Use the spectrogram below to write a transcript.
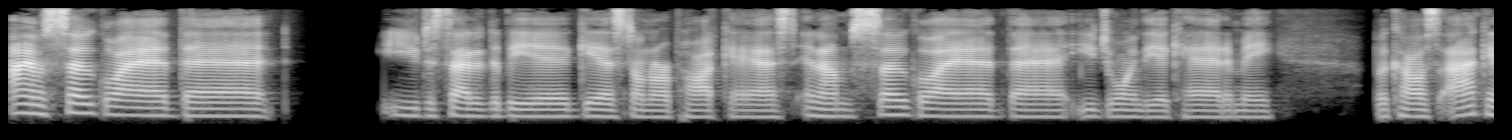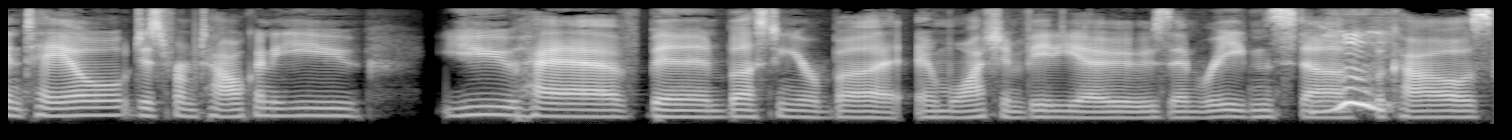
I am so glad that you decided to be a guest on our podcast. And I'm so glad that you joined the Academy because I can tell just from talking to you, you have been busting your butt and watching videos and reading stuff because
